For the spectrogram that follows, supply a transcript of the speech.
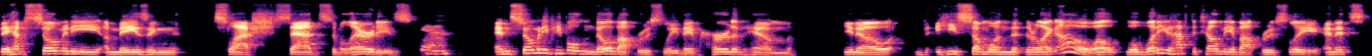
They have so many amazing slash sad similarities yeah. and so many people know about Bruce Lee. They've heard of him. You know, he's someone that they're like, oh, well, well, what do you have to tell me about Bruce Lee? And it's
